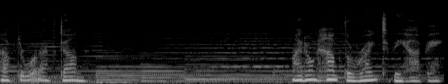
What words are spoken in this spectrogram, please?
After what I've done, I don't have the right to be happy.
